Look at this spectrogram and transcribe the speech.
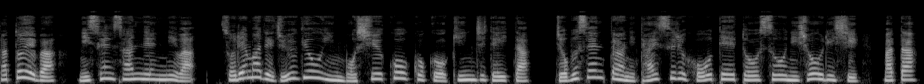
例えば、2003年には、それまで従業員募集広告を禁じていた、ジョブセンターに対する法廷闘争に勝利し、また、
